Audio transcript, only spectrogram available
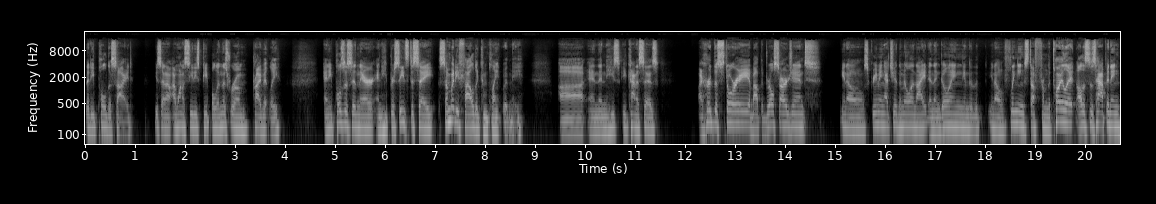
that he pulled aside. He said, "I, I want to see these people in this room privately." And he pulls us in there, and he proceeds to say, "Somebody filed a complaint with me." Uh, and then he's he kind of says, I heard the story about the drill sergeant, you know, screaming at you in the middle of the night and then going into the, you know, flinging stuff from the toilet. All this is happening.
